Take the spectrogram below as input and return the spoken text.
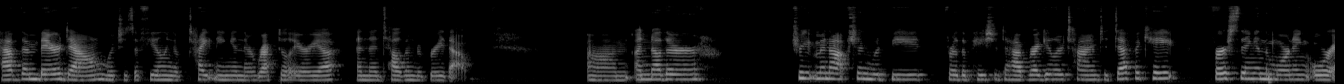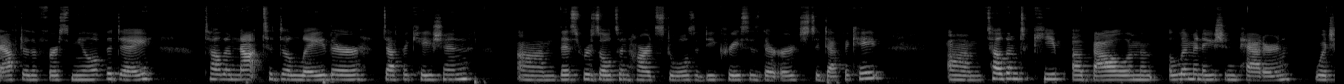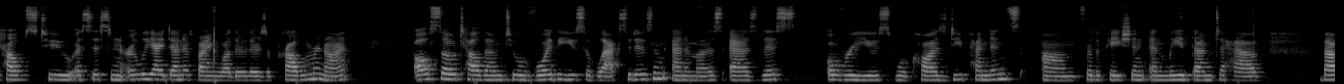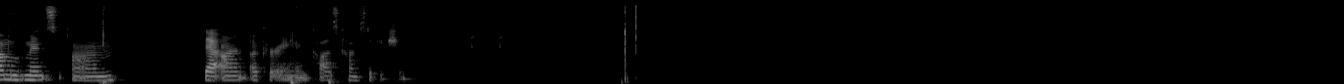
have them bear down, which is a feeling of tightening in their rectal area, and then tell them to breathe out. Um, another treatment option would be for the patient to have regular time to defecate first thing in the morning or after the first meal of the day. Tell them not to delay their defecation. Um, this results in hard stools and decreases their urge to defecate. Um, tell them to keep a bowel elim elimination pattern, which helps to assist in early identifying whether there's a problem or not. Also, tell them to avoid the use of laxatives and enemas, as this overuse will cause dependence um, for the patient and lead them to have bowel movements um, that aren't occurring and cause constipation.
